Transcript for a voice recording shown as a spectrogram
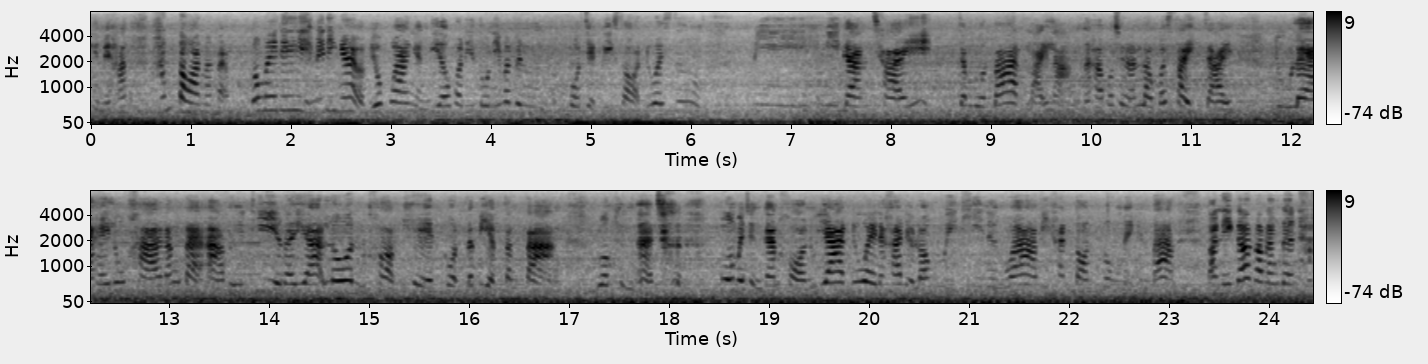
เห็นไหมคะขั้นตอนมันแบบก็ไม่ได้ไม่ได้ง่ายแบบยกวางอย่างเดียว พอดีตัวนี้มันเป็นโปรเจกต์รีสอร์ทด้วยซึ่งมีมีการใช้จำนวนบ้านหลายหลังนะคะ เพราะฉะนั้นเราก็ใส่ใจดูแลให้ลูกค้าตั้งแต่อาพื้นที่ระยะล่นขอบเขตกฎระเบียบต่างๆ รวมถึงอาจจะพ่วงไปถึงการขออนุญาตด้วยนะคะ เดี๋ยวลองดูอีกทีนึงว่ามีขั้นตอนตรงไหนกันบ้าง ตอนนี้ก็กำลังเดินท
